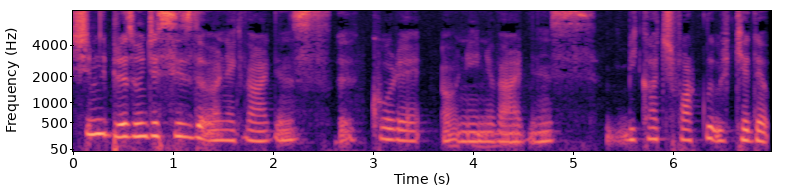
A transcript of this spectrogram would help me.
Şimdi biraz önce siz de örnek verdiniz. Ee, Kore örneğini verdiniz. Birkaç farklı ülkede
